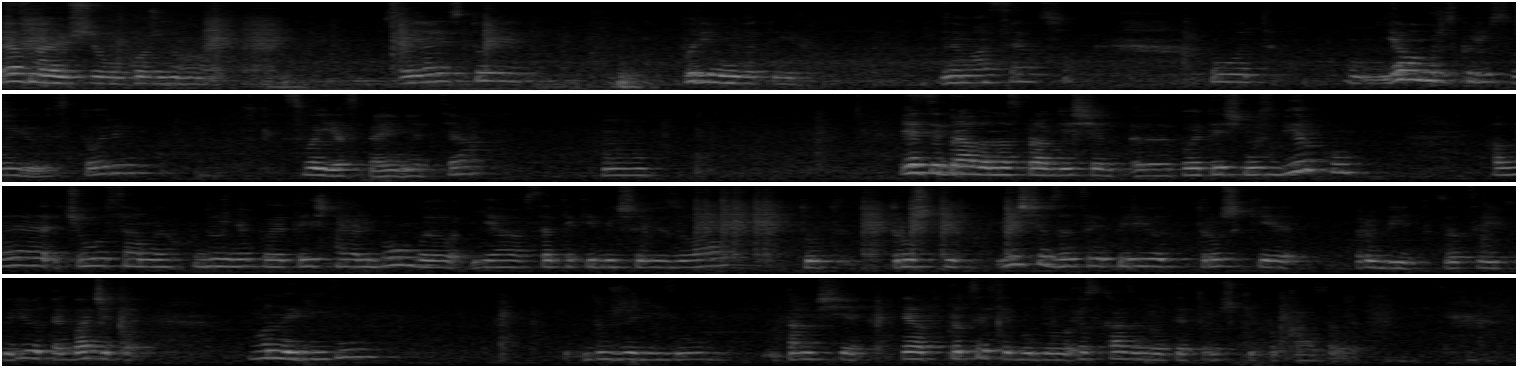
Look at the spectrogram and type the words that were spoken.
Я знаю, що у кожного своя історія, порівнювати їх нема сенсу. От. Я вам розкажу свою історію, своє сприйняття. Я зібрала насправді ще е, поетичну збірку, але чому саме художньо-поетичний альбом, бо я все-таки більше візуал. Тут трошки більше за цей період, трошки робіт за цей період. Як бачите, вони різні, дуже різні. Там ще я в процесі буду розказувати, трошки показувати.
